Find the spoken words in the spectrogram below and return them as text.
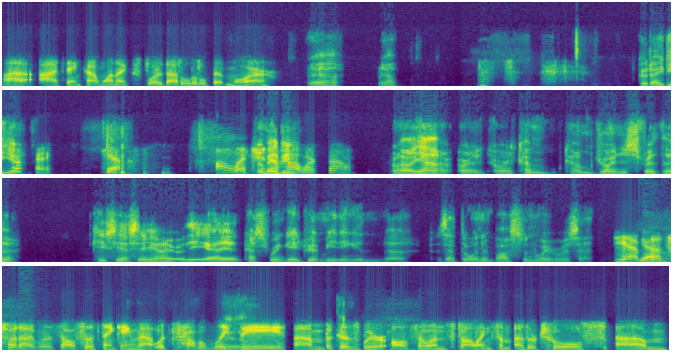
I, I think I want to explore that a little bit more. yeah. Good idea. Okay. Yeah. I'll let So you know maybe- how it works out. Well, yeah, or or come come join us for the KCS AI or the AI and customer engagement meeting. In uh, is that the one in Boston? Where was that? Yep, Yeah. that's what I was also thinking. That would probably Yeah. be um, because we're also installing some other tools um,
